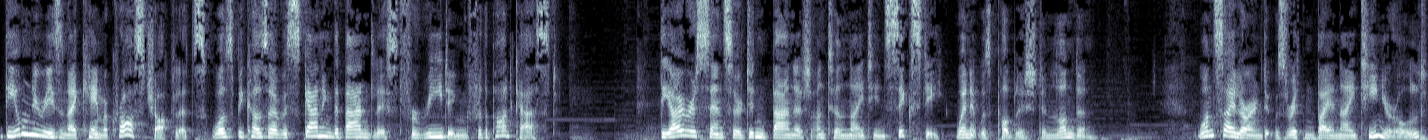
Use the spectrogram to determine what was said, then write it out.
The only reason I came across chocolates was because I was scanning the banned list for reading for the podcast. The Irish censor didn't ban it until 1960, when it was published in London. Once I learned it was written by a 19 year old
